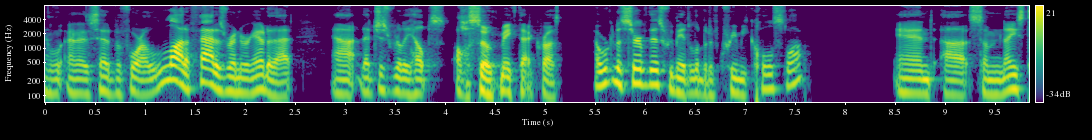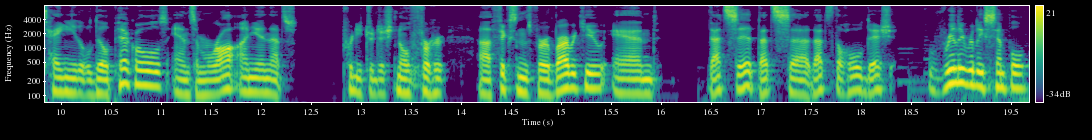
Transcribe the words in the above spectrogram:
And, and as I said before, a lot of fat is rendering out of that. Uh, that just really helps also make that crust. Now we're going to serve this. We made a little bit of creamy coleslaw and uh, some nice tangy little dill pickles and some raw onion. That's pretty traditional for uh, for a barbecue. And that's it. That's uh, that's the whole dish. Really, really simple.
